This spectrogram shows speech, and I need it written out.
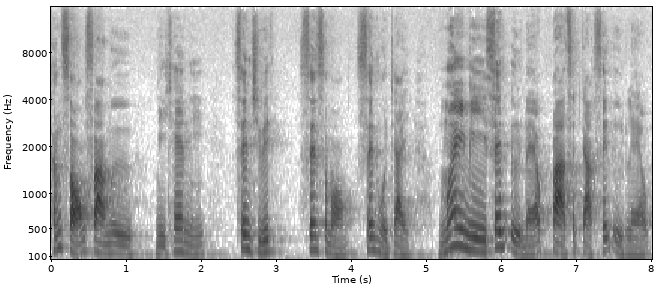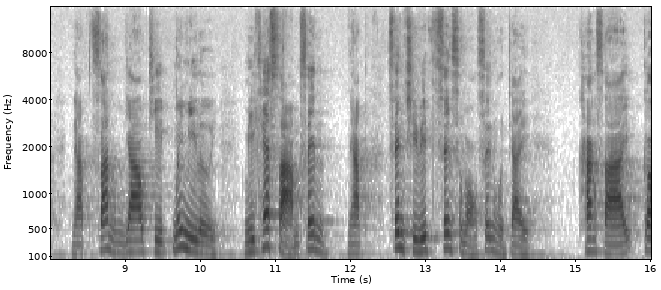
ทั้งสองฝ่ามือมีแค่นี้ เส้นชีวิตเส้นสมองเส้นหัวใจ ไม่มีเส้นอื่นแล้วปราศจากเส้นอื่นแล้วนะครับสั้นยาวขีดไม่มีเลย มีแค่ 3 เส้นนะครับเส้นชีวิตเส้นสมองเส้นหัวใจ ข้างซ้ายก็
